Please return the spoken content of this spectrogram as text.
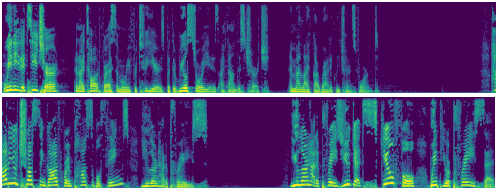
We need a teacher. And I taught for SMOE for two years. But the real story is I found this church and my life got radically transformed. How do you trust in God for impossible things? You learn how to praise. You learn how to praise. You get skillful with your praise set.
